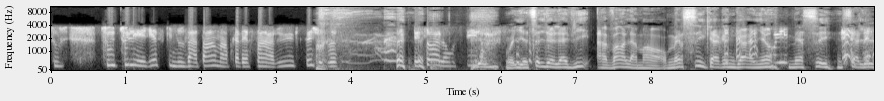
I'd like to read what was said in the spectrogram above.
tous, les risques qui nous attendent en traversant la rue. Tu sais, je veux dire... C'est ça, là aussi. Oui, y a-t-il de la vie avant la mort? Merci, Karine Gagnon. Merci. Salut.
